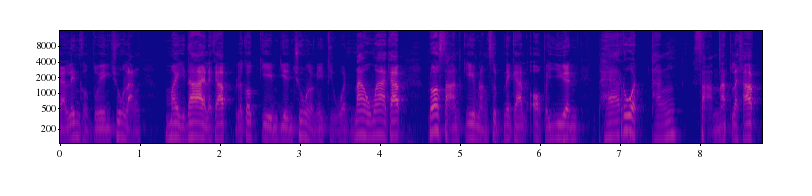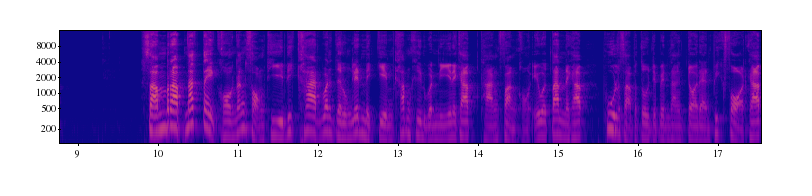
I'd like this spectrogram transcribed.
การเล่นของตัวเองช่วงหลังไม่ได้แล้วครับ แล้วก็เกมเยือนช่วงเหล่านี้ถือว่าเน่ามากครับ เพราะ 3 เกมหลังสุดในการออกไปเยือน แพ้รวดทั้ง 3 นัดแล้วครับ สำหรับนักเตะของทั้ง 2 ทีมที่คาดว่าจะลงเล่นในเกมค่ำคืนวันนี้นะครับทางฝั่งของเอเวอร์ตันนะครับผู้รักษาประตูจะเป็นทางจอแดนพิกฟอร์ดครับ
